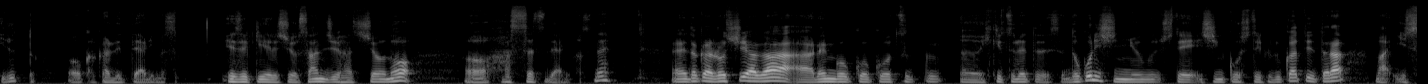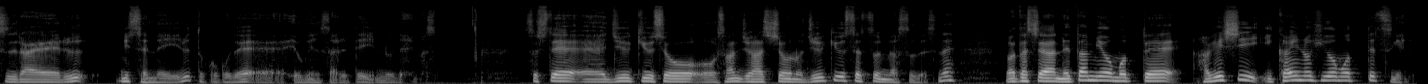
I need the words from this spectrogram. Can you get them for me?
いると書かれてあります。エゼキエル書38章の8節でありますね。だからロシアが連合国をつく引き連れてですねどこに侵入して侵攻してくるかと言ったら、まあ、イスラエルに攻め入るとここで予言されているのであります。そして19章38章の19節を見ますとですね私は妬みをもって激しい怒りの日をもって告げる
